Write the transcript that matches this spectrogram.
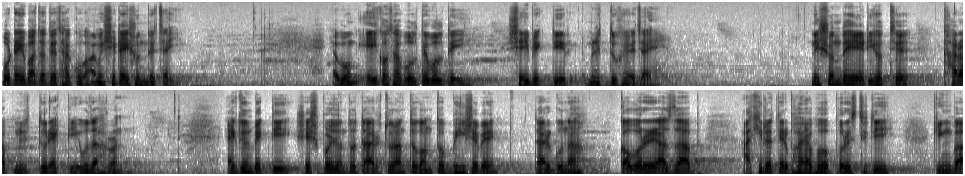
ওটাই বাজাতে থাকো, আমি সেটাই শুনতে চাই। এবং এই কথা বলতে বলতেই সেই ব্যক্তির মৃত্যু হয়ে যায়। নিঃসন্দেহে এটি হচ্ছে খারাপ মৃত্যুর একটি উদাহরণ। একজন ব্যক্তি শেষ পর্যন্ত তার চূড়ান্ত গন্তব্য হিসেবে তার গুনাহ, কবরের আজলাব আখিরাতের ভয়াবহ পরিস্থিতি কিংবা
